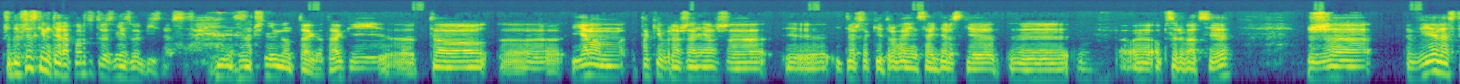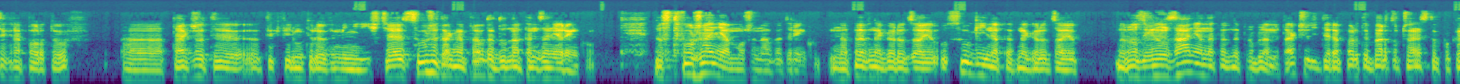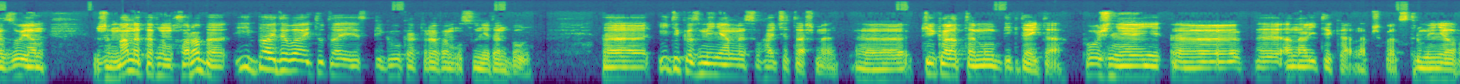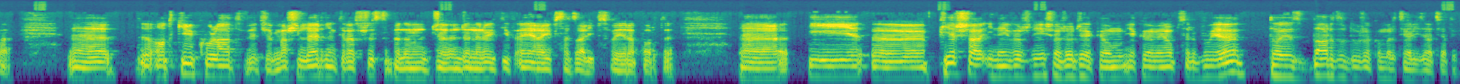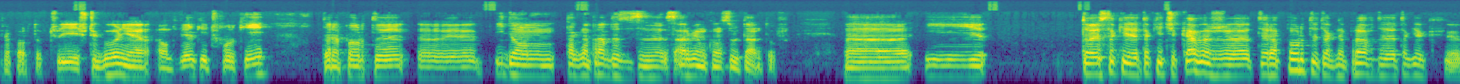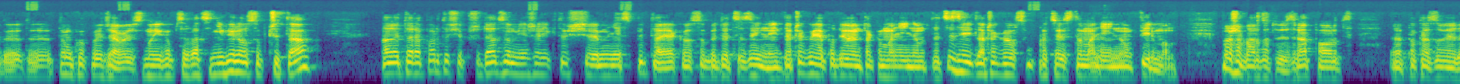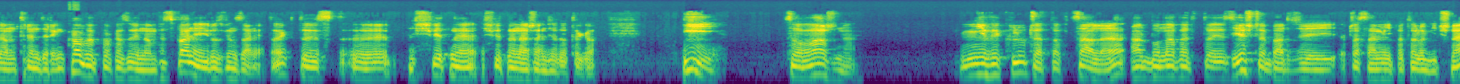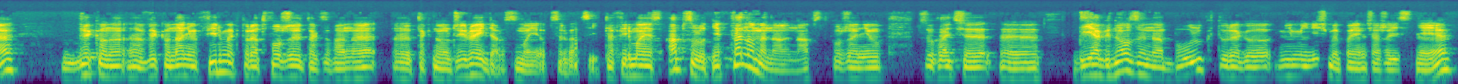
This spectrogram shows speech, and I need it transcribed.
przede wszystkim te raporty to jest niezły biznes. Zacznijmy od tego, tak? I e, to e, ja mam takie wrażenie, że e, i też takie trochę insiderskie obserwacje, że wiele z tych raportów, także ty, tych firm, które wymieniliście, służy tak naprawdę do napędzenia rynku, do stworzenia może nawet rynku na pewnego rodzaju usługi, na pewnego rodzaju rozwiązania na pewne problemy, tak? Czyli te raporty bardzo często pokazują, że mamy pewną chorobę i by the way, tutaj jest pigułka, która wam usunie ten ból. E, I tylko zmieniamy, słuchajcie, taśmę. E, kilka lat temu big data, później e, analityka, na przykład strumieniowa. Od kilku lat, wiecie, machine learning, teraz wszyscy będą generative AI wsadzali w swoje raporty. E, I e, pierwsza i najważniejsza rzecz, jaką, jaką ja obserwuję, to jest bardzo duża komercjalizacja tych raportów. Czyli szczególnie od Wielkiej Czwórki te raporty e, idą tak naprawdę z, z armią konsultantów. I to jest takie, takie ciekawe, że te raporty tak naprawdę, tak jak Tomku powiedziałeś, z moich obserwacji niewiele osób czyta, ale te raporty się przydadzą, jeżeli ktoś mnie spyta jako osoby decyzyjnej, dlaczego ja podjąłem taką, a nie inną decyzję i dlaczego współpracuję z tą, a nie inną firmą. Proszę bardzo, tu jest raport, e, pokazuje nam trendy rynkowe, pokazuje nam wyzwania i rozwiązania. Tak? To jest e, świetne, świetne narzędzie do tego. I co ważne, nie wyklucza to wcale, albo nawet to jest jeszcze bardziej czasami patologiczne, wykona, wykonaniu firmy, która tworzy tak zwane e, technology radar z mojej obserwacji. Ta firma jest absolutnie fenomenalna w stworzeniu, słuchajcie, e, diagnozy na ból, którego nie mieliśmy pojęcia, że istnieje,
